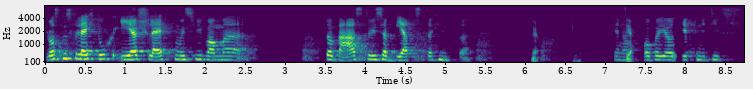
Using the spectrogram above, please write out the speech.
lässt man es vielleicht doch eher schleifen, als wie wenn man da weiß, da ist ein Wert dahinter. Ja. Genau. Ja. Aber ja, definitiv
